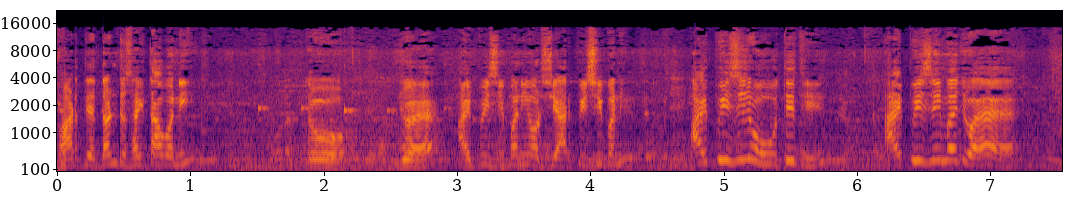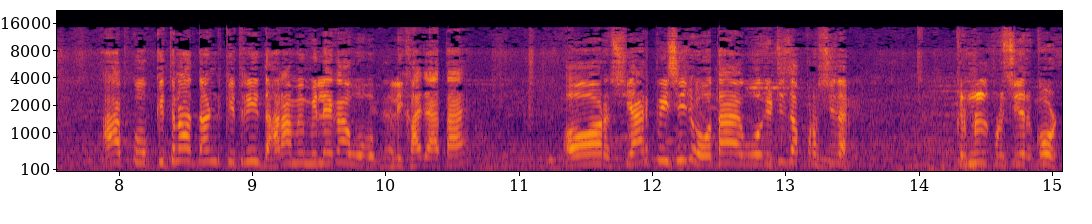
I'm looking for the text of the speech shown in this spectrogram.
भारतीय दंड संहिता बनी तो जो है आईपीसी बनी और सीआरपीसी बनी। आईपीसी जो होती थी आईपीसी में जो है, आपको कितना दंड, कितनी धारा में मिलेगा वो लिखा जाता है। और सीआरपीसी जो होता है, वो it is a procedure criminal procedure court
